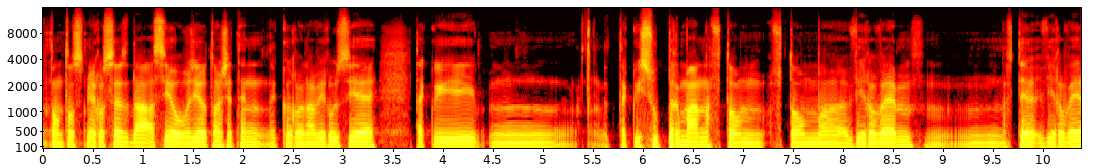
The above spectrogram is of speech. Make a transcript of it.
v tomto směru se zdá asi hovoří o tom, že ten koronavirus je takový, mm, takový superman v tom, v tom virovém, mm, v té virové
